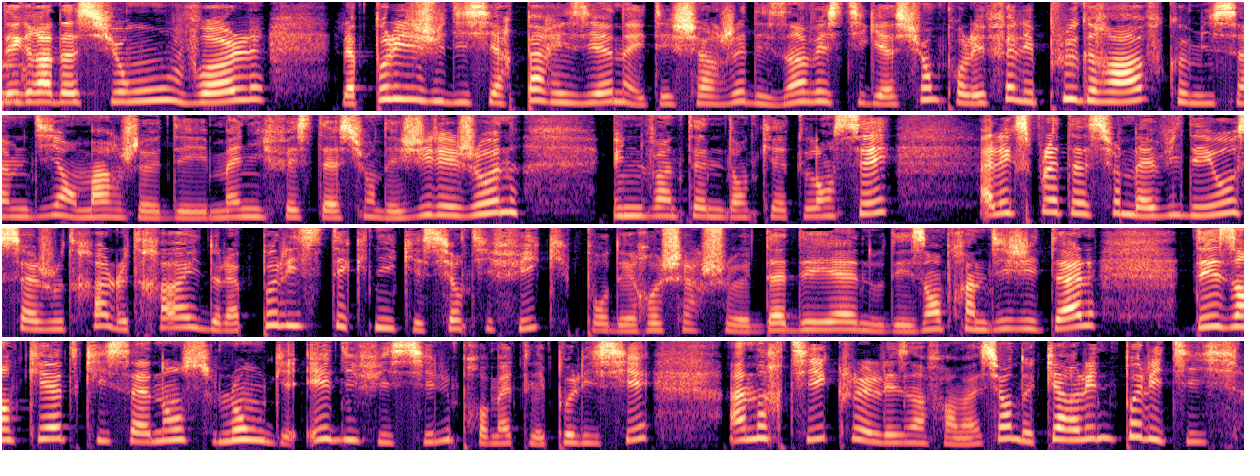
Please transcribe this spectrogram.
Dégradation, vol, la police judiciaire parisienne a été chargée des investigations pour les faits les plus graves commis samedi en marge des manifestations des Gilets jaunes. Une vingtaine d'enquêtes lancées. À l'exploitation de la vidéo s'ajoutera le travail de la police technique et scientifique pour des recherches d'ADN ou des empreintes digitales. Des enquêtes qui s'annoncent longues et difficiles, promettent les policiers. Un article, les informations de Caroline Politi.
